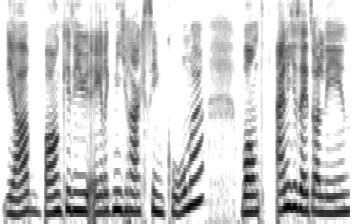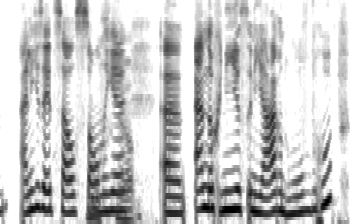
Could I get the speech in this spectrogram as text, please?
ja, banken die je eigenlijk niet graag zien komen. Want en je bent alleen, en je bent zelfstandige, ja. ehm, en nog niet eens een jaar een hoofdberoep.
